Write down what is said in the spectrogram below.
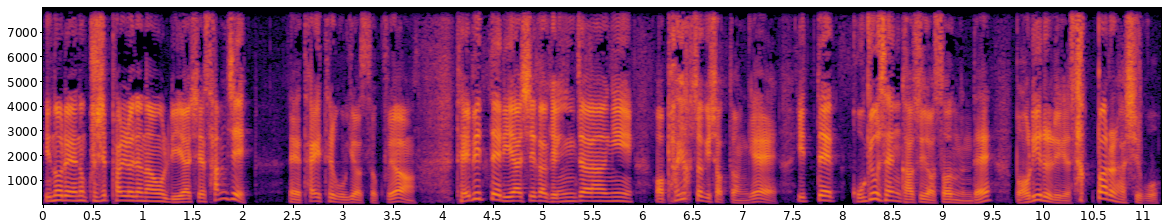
이 노래는 98년에 나온 리아 씨의 3집 네, 타이틀곡이었었고요. 데뷔 때 리아 씨가 굉장히 어, 파격적이셨던 게 이때 고교생 가수였었는데 머리를 이게 삭발을 하시고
